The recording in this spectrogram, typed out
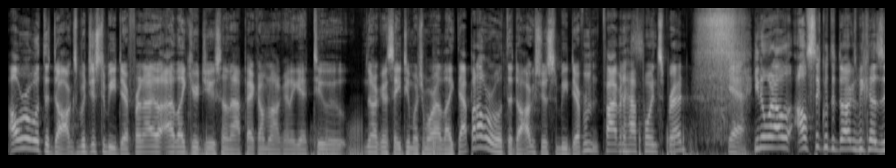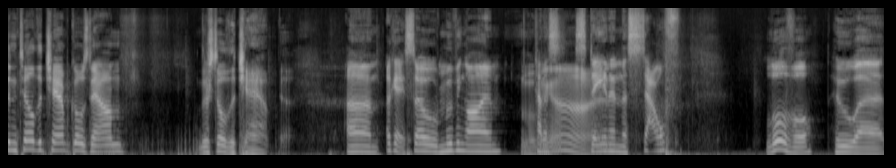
I'll roll with the dogs, but just to be different, I, I like your juice on that pick. I'm not going to get too not going to say too much more. I like that, but I'll roll with the dogs just to be different. Five and a half point spread. Yeah. You know what? I'll I'll stick with the dogs because until the champ goes down, they're still the champ. Um, okay, so moving on, kind of staying in the South. Louisville, who uh,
